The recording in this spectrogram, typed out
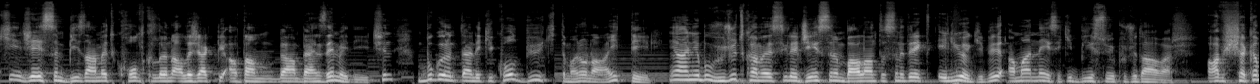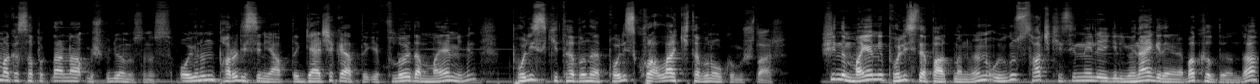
Ki Jason bir zahmet kol kıllarını alacak bir adam benzemediği için bu görüntülerdeki kol büyük ihtimal ona ait değil. Yani bu vücut kamerasıyla Jason'ın bağlantısını direkt eliyor gibi ama neyse ki bir sürü ipucu daha var. Abi şaka maka sapıklar ne yapmış biliyor musunuz? Oyunun parodisini yaptığı gerçek hayattaki Florida Miami'nin polis kitabını, polis kurallar kitabını okumuşlar. Şimdi Miami Polis Departmanı'nın uygun saç kesimleriyle ilgili yönergelerine bakıldığında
